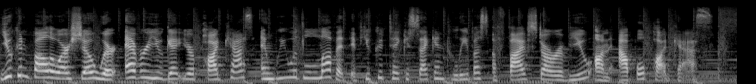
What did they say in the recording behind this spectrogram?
You can follow our show wherever you get your podcasts, and we would love it if you could take a second to leave us a five star review on Apple Podcasts.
